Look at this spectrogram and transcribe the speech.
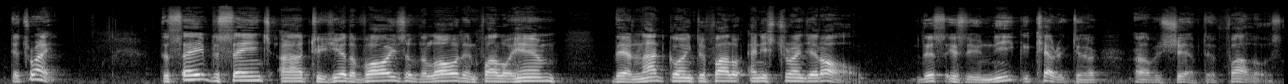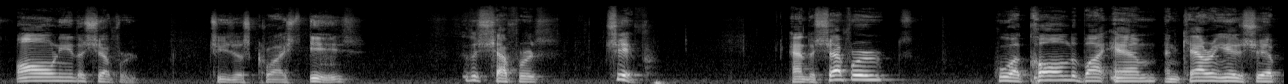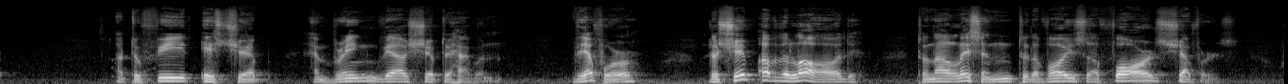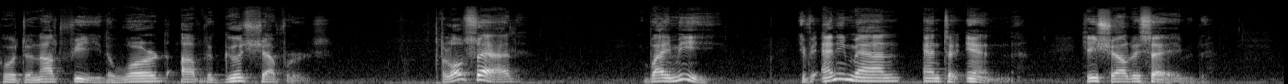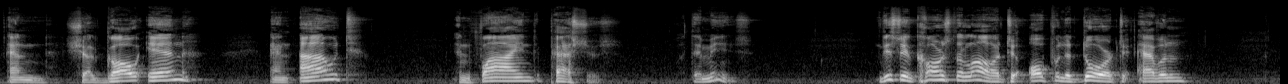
That's right. The saved, the saints are to hear the voice of the Lord and follow Him. They are not going to follow any stranger at all. This is the unique character of a sheep that follows only the shepherd. Jesus Christ is the shepherd's chief. And the shepherds who are called by him and carrying his sheep are to feed his sheep and bring their sheep to heaven. Therefore, the sheep of the Lord do not listen to the voice of false shepherds who do not feed the word of the good shepherds. The Lord said, By me, if any man enter in, he shall be saved, and shall go in and out and find pastures. What that means. This will cause the Lord to open the door to heaven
